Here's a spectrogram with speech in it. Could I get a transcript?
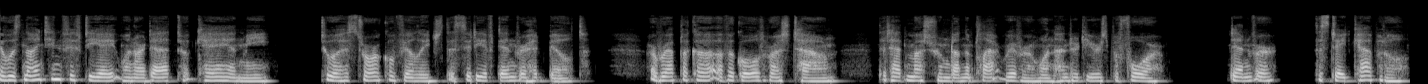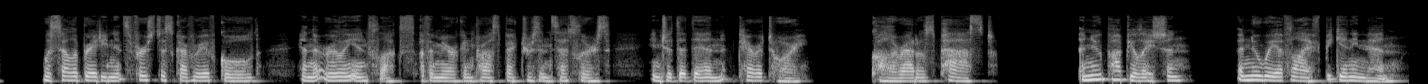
It was 1958 when our dad took Kay and me to a historical village the city of Denver had built, a replica of a gold rush town that had mushroomed on the Platte River 100 years before. Denver, the state capital, was celebrating its first discovery of gold and the early influx of American prospectors and settlers into the then territory, Colorado's past. A new population, a new way of life beginning then.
